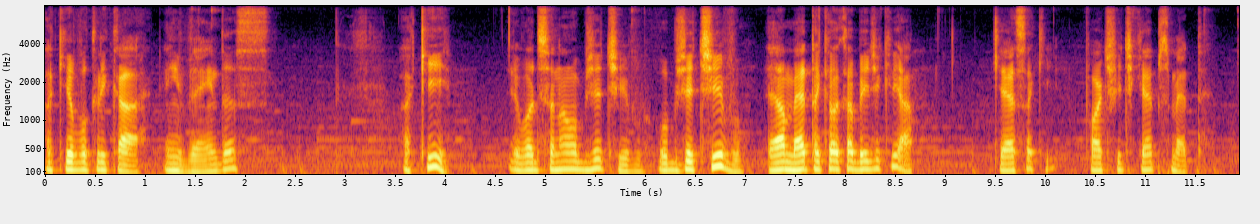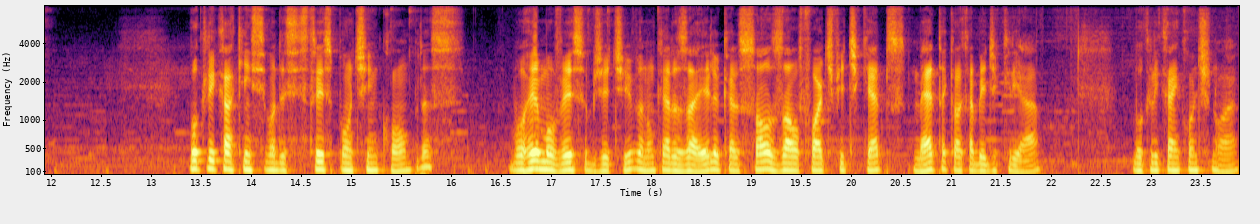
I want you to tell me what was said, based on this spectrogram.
Aqui eu vou clicar em vendas. Aqui eu vou adicionar um objetivo. O objetivo é a meta que eu acabei de criar, que é essa aqui, Forte Fit Caps Meta. Vou clicar aqui em cima desses três pontinhos em compras. Vou remover esse objetivo, eu não quero usar ele, eu quero só usar o Forte Fit Caps Meta que eu acabei de criar. Vou clicar em continuar.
